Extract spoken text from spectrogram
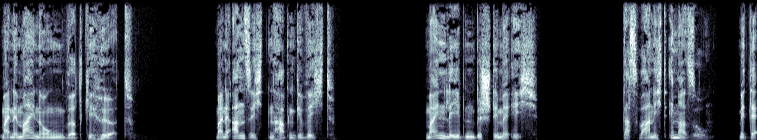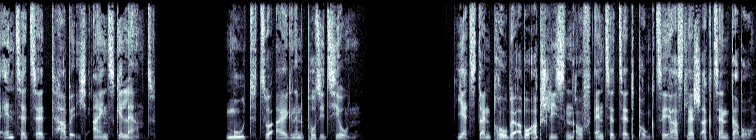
Meine Meinung wird gehört. Meine Ansichten haben Gewicht. Mein Leben bestimme ich. Das war nicht immer so. Mit der NZZ habe ich eins gelernt. Mut zur eigenen Position. Jetzt ein Probeabo abschließen auf nzz.ch/akzentabo.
